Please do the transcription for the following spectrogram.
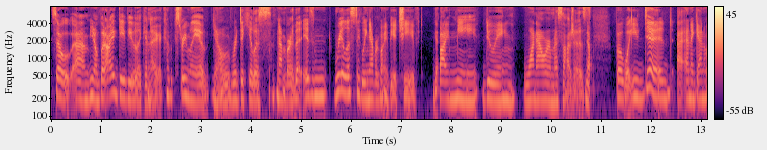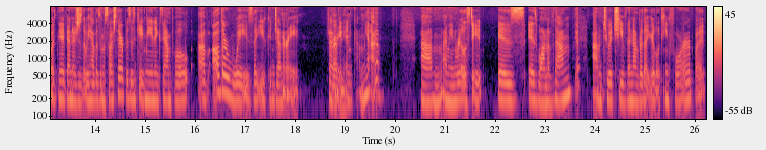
so, um, you know, but I gave you like an extremely, you know, ridiculous number that is realistically never going to be achieved by me doing one hour massages. No. But what you did, and again, with the advantages that we have as a massage therapist, is gave me an example of other ways that you can generate generate Revenue. income. Yeah. Yep. Um, I mean, real estate is is one of them yep. um, to achieve the number that you're looking for, but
